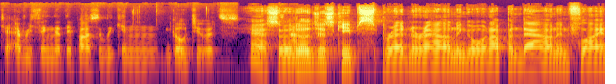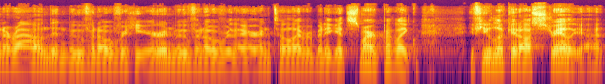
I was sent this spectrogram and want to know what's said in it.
to everything that they possibly can go to. It's Yeah, so it'll just keep spreading around and going up and down and flying around and moving over here and moving over there until everybody gets smart. But like, if you look at Australia,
